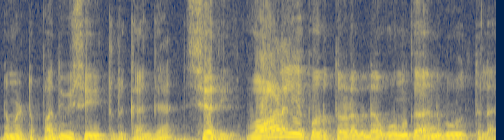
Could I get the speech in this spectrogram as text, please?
நம்மகிட்ட பதிவு செய்துட்டு இருக்காங்க சரி வாழையை பொறுத்தளவில் உங்கள் அனுபவத்தில்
